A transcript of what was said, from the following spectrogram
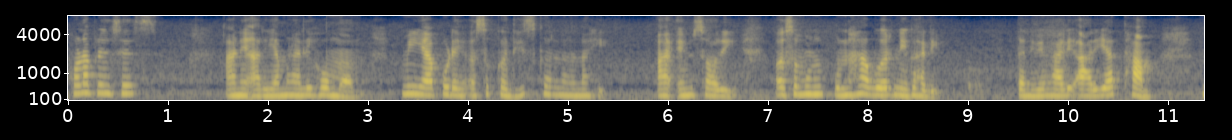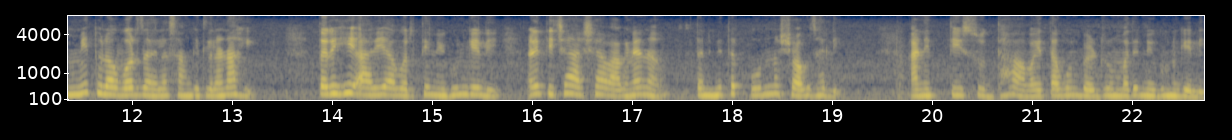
हो ना प्रिन्सेस? आणि आर्या म्हणाली हो मॉम. मी यापुढे असं कधीच करणार नाही. I am sorry. असं म्हणून पुन्हा वर निघाली. तन्वी म्हणाली आर्या थांब. मी तुला वर जायला सांगितलेलं नाही. तरीही आर्या वरती निघून गेली आणि तिच्या अशा वागण्यानं तन्वी तर पूर्ण शॉक झाली आणि ती सुद्धा वैतागून बेडरूममध्ये निघून गेली.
